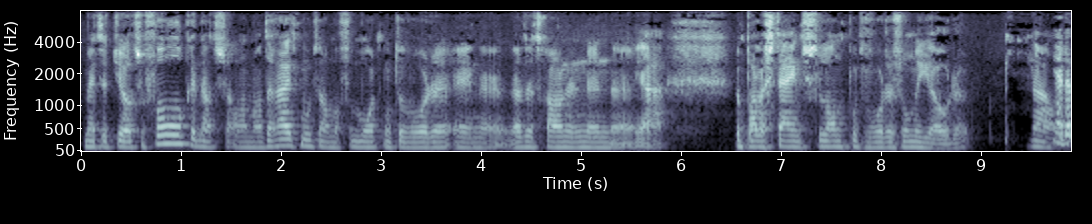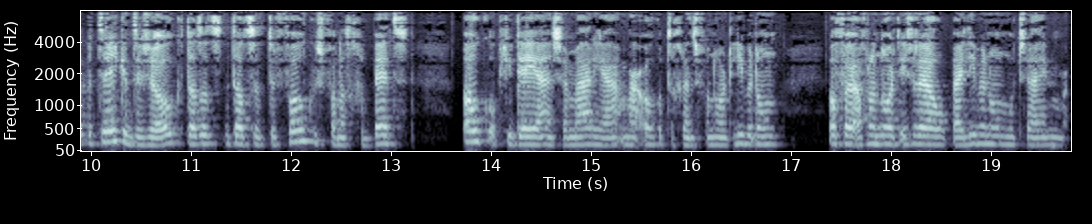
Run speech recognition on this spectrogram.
met het Joodse volk. En dat ze allemaal eruit moeten, allemaal vermoord moeten worden. En uh, dat het gewoon een, een, uh, ja, een Palestijns land moet worden zonder Joden. Nou. Ja, dat betekent dus ook dat het, dat het de focus van het gebed ook op Judea en Samaria, maar ook op de grens van Noord-Libanon, of van Noord-Israël bij Libanon moet zijn.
